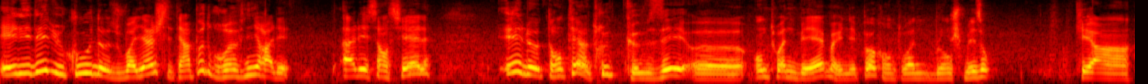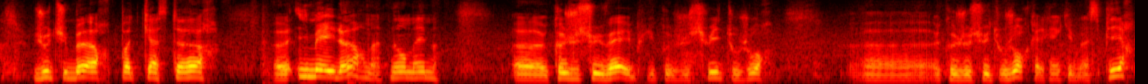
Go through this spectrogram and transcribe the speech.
Et l'idée du coup de ce voyage, c'était un peu de revenir à l'essentiel et de tenter un truc que faisait euh, Antoine BM à une époque, Antoine Blanche Maison qui est un youtubeur, podcasteur, euh, emailer maintenant même, euh, que je suivais et puis que je suis toujours, euh, que je suis toujours quelqu'un qui m'inspire.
